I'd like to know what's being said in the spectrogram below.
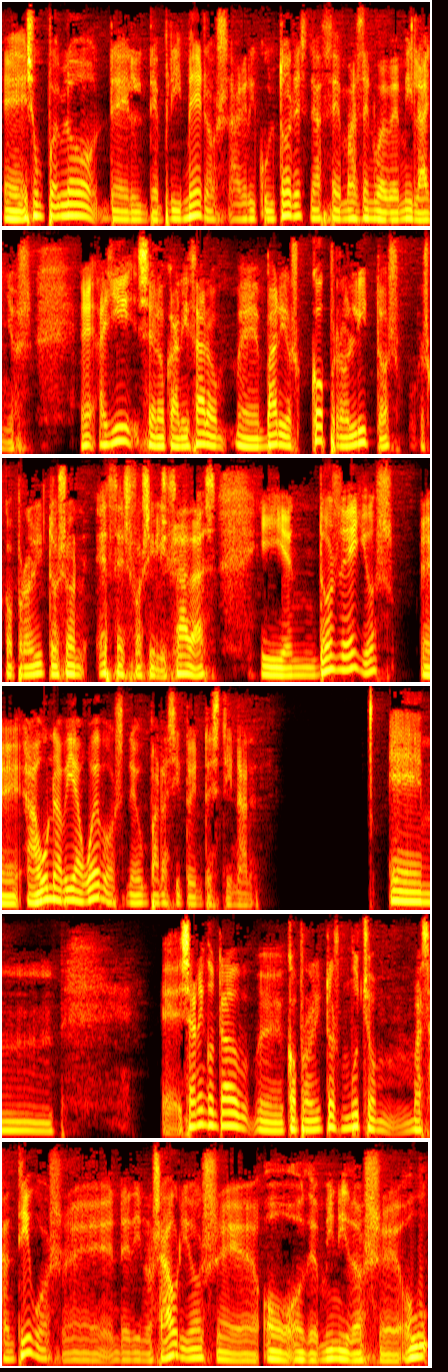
Eh, es un pueblo de primeros agricultores de hace más de 9.000 años. Eh, allí se localizaron eh, varios coprolitos, los coprolitos son heces fosilizadas, y en dos de ellos aún había huevos de un parásito intestinal. Eh, se han encontrado eh, coprolitos mucho más antiguos, eh, de dinosaurios eh, o, de homínidos, o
